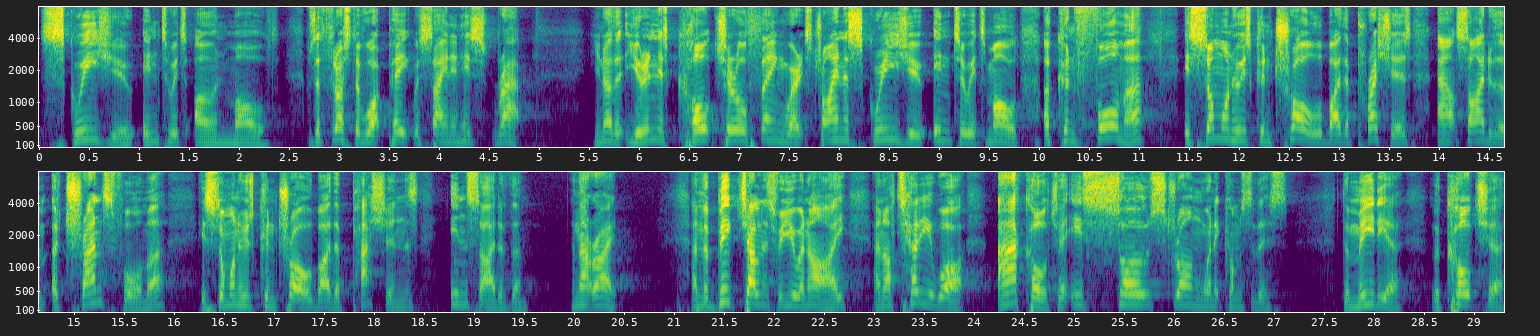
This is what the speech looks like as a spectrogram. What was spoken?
squeeze you into its own mold. It was the thrust of what Pete was saying in his rap. You know that you're in this cultural thing where it's trying to squeeze you into its mold. A conformer is someone who is controlled by the pressures outside of them. A transformer is someone who's controlled by the passions inside of them. Isn't that right? And the big challenge for you and I, and I'll tell you what, our culture is so strong when it comes to this. The media, the culture,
